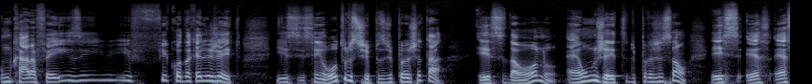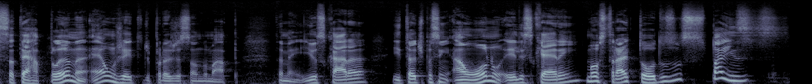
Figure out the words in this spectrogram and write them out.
um cara fez e, e ficou daquele jeito. E existem outros tipos de projetar. Esse da ONU é um jeito de projeção. Esse, es- essa terra plana é um jeito de projeção do mapa também. E os caras. Então, tipo assim, a ONU, eles querem mostrar todos os países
